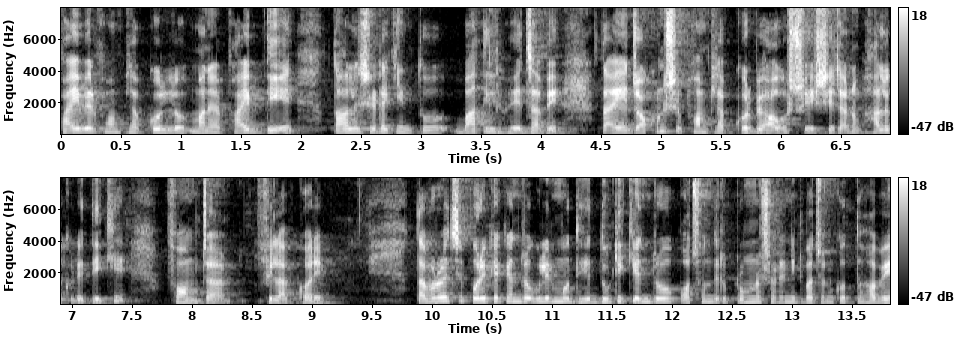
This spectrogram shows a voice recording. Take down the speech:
ফাইভের ফর্ম ফিল আপ করল মানে ফাইভ দিয়ে, তাহলে সেটা কিন্তু বাতিল হয়ে যাবে। তাই যখন সে ফর্ম ফিল আপ করবে, অবশ্যই সে যেন ভালো করে দেখে ফর্মটা ফিল আপ করে। তারপর রয়েছে পরীক্ষা কেন্দ্রগুলির মধ্যে দুটি কেন্দ্র পছন্দের ক্রমানুসারে নির্বাচন করতে হবে।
